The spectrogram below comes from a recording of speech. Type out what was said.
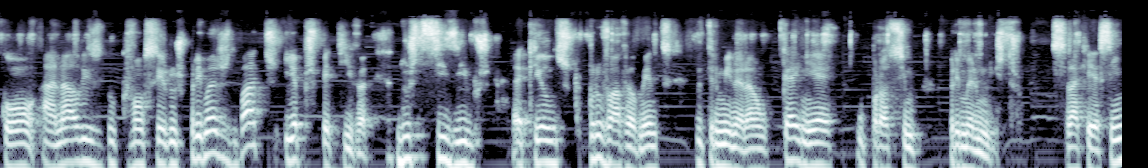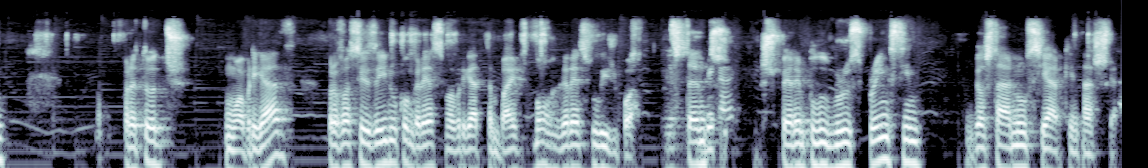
com a análise do que vão ser os primeiros debates e a perspectiva dos decisivos, aqueles que provavelmente determinarão quem é o próximo Primeiro-Ministro. Será que é assim? Para todos, um obrigado. Para vocês aí no Congresso, obrigado também. Bom regresso a Lisboa. Portanto, esperem pelo Bruce Springsteen, ele está a anunciar quem está a chegar.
